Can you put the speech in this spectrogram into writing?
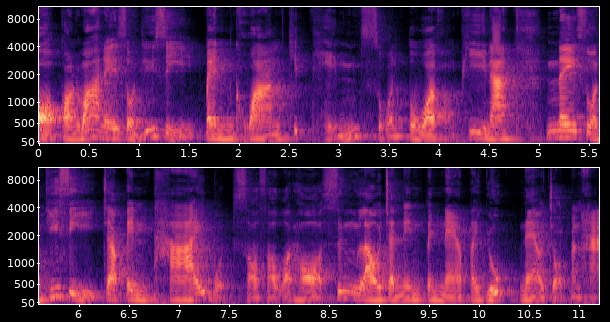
บอกก่อนว่าในส่วนทีสี่ 4 เป็นความคิดเห็นส่วนตัวของพี่นะ ในส่วนทีสี่ 4 จะเป็นท้ายบทสสวท ซึ่งเราจะเน้นเป็นแนวประยุกต์แนวโจทย์ปัญหา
